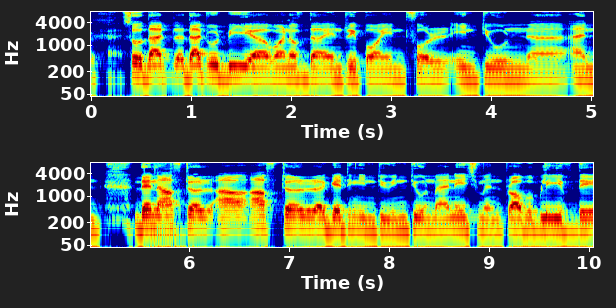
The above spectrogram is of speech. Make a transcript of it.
Okay. So that that would be uh, one of the entry point for Intune, uh, and then Yeah. after uh, after getting into Intune management, probably if they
